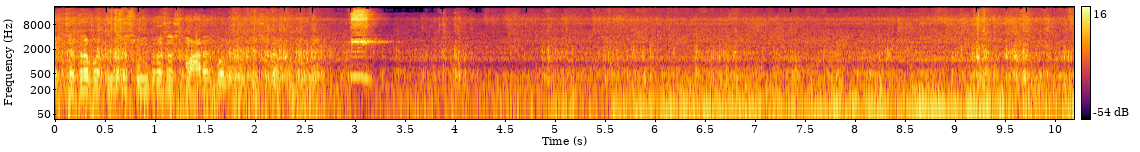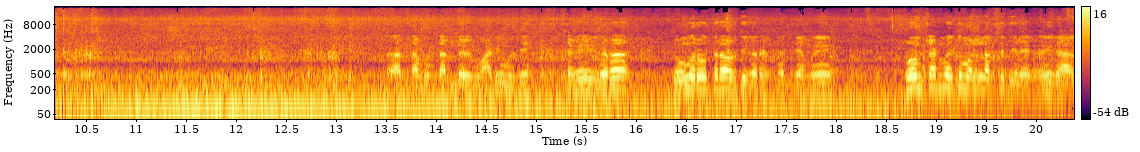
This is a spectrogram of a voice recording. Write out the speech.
एक छत्रपतींचं सुंदर असं स्मारक बनवलं ते सुद्धा आपण बघूया. आता आपण चाललो आहे वाडीमध्ये. सगळे घरं डोंगर उतरावरती घर आहेत ना त्यामुळे ड्रोन शॉटमध्ये तुम्हाला लक्ष दिलं का हे गाव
